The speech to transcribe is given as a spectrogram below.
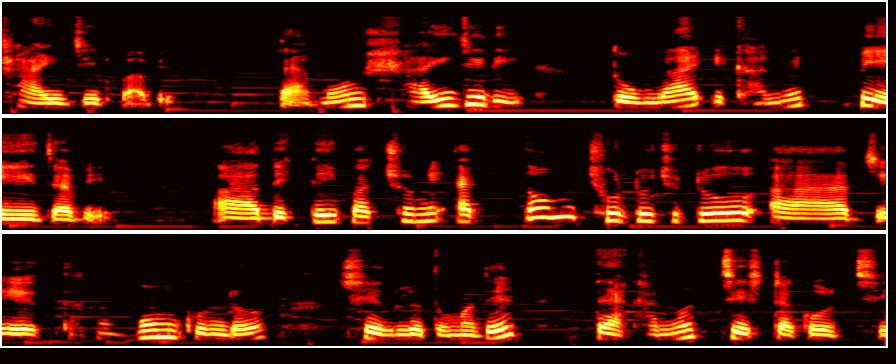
সাইজের পাবে, তেমন সাইজেরই তোমরা এখানে পেয়ে যাবে। দেখতেই পাচ্ছ আমি একদম ছোট ছোট যে হোমকুণ্ড সেগুলো তোমাদের দেখানোর চেষ্টা করছি।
